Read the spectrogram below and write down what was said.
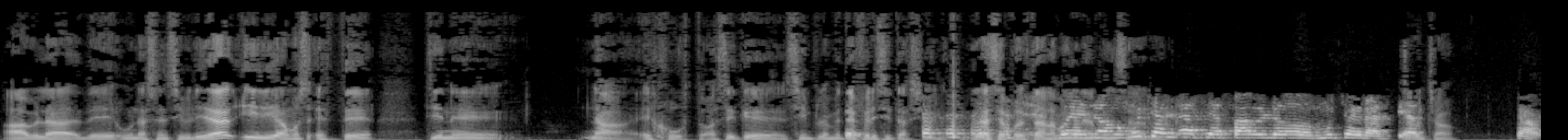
habla de una sensibilidad y, digamos, este, tiene nada, es justo, así que simplemente felicitaciones. Gracias por estar en la mañana. Bueno, muchas gracias Pablo, muchas gracias. Chao, chao. Chao.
